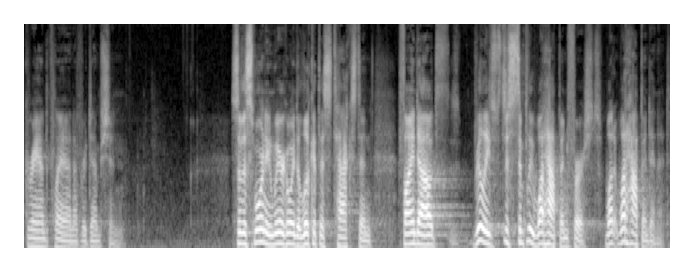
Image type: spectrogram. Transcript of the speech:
grand plan of redemption. So, this morning, we are going to look at this text and find out really just simply what happened first. What, what happened in it?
